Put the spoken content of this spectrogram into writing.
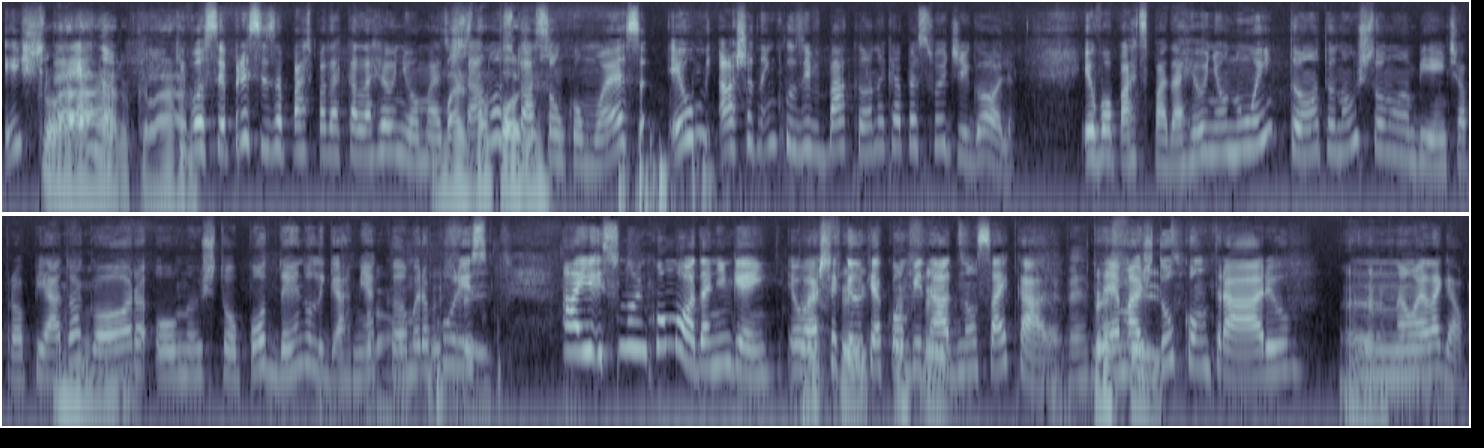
externa, Claro, claro. que você precisa participar daquela reunião, mas, Mas está numa pode- situação como essa, eu acho, inclusive, bacana que a pessoa diga, olha, eu vou participar da reunião, no entanto, eu não estou num ambiente apropriado agora, ou não estou podendo ligar minha Uhum. Pronto, câmera, por isso. Perfeito. Aí isso não incomoda ninguém. Eu acho que aquilo que é Perfeito, combinado perfeito. não sai caro. É verdade. né? Mas Perfeito. do contrário, não é legal.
